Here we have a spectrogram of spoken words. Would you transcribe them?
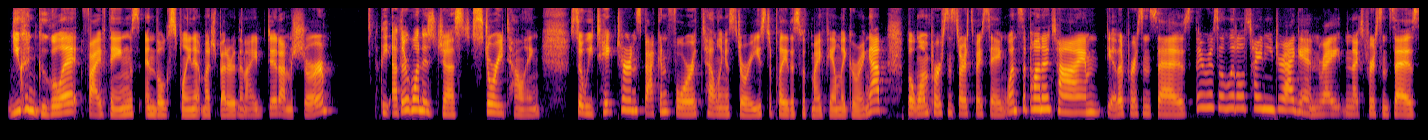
You can Google it, five things, and they'll explain it much better than I did, I'm sure. The other one is just storytelling. So we take turns back and forth telling a story. I used to play this with my family growing up, but one person starts by saying, Once upon a time. The other person says, There was a little tiny dragon, right? The next person says,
